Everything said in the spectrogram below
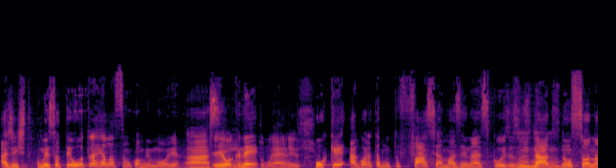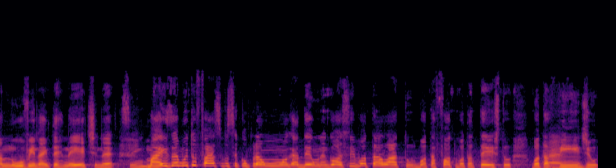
a gente começou a ter outra relação com a memória. Ah, sim. Eu acredito né? muito É. nisso. Porque agora está muito fácil armazenar as coisas, os dados, não só na nuvem, na internet, né? Sim. Mas é muito fácil você comprar um HD, um negócio e botar lá tudo, botar foto, botar texto, botar É. vídeo.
